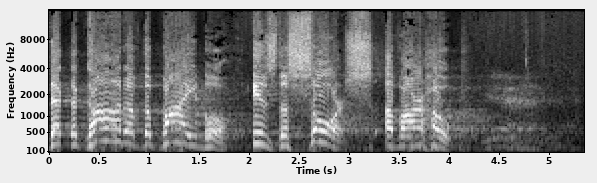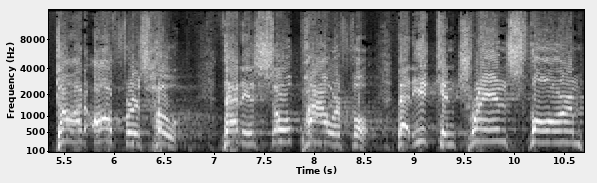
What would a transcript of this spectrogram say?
that the God of the Bible is the source of our hope. God offers hope that is so powerful that it can transform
